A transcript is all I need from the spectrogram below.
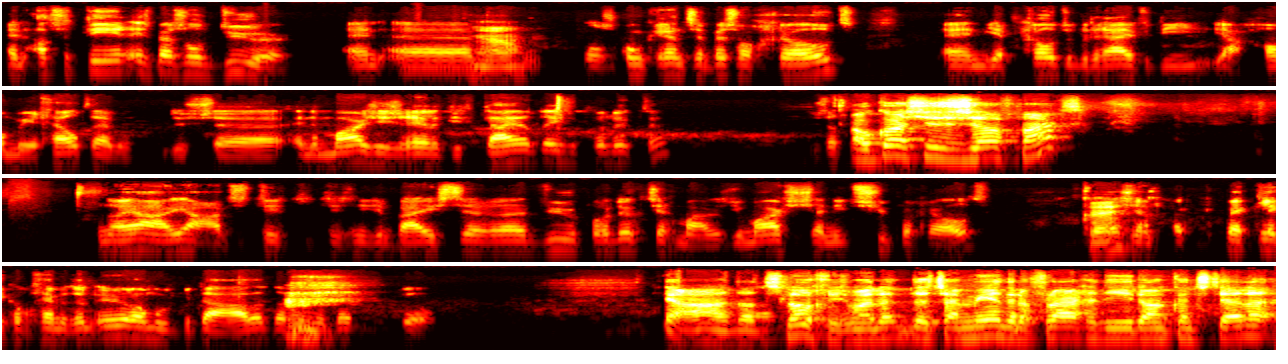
en adverteren is best wel duur. En um, ja. onze concurrenten zijn best wel groot. En je hebt grote bedrijven die ja, gewoon meer geld hebben. Dus, uh, en de marge is relatief klein op deze producten. Dus dat Ook als je ze zelf maakt? Nou ja, ja het, is, het is niet een bijster uh, duur product, zeg maar. Dus die marges zijn niet super groot. Okay. Als je per, per, klik op een gegeven moment een euro moet betalen, dan is het echt veel. Ja, dat is logisch. Maar dat, dat, zijn meerdere vragen die je dan kunt stellen.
